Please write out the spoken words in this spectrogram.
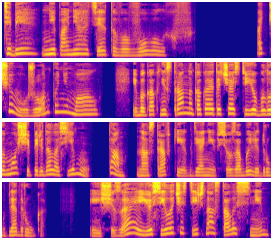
Тебе не понять этого, Волхв». Отчего же он понимал? Ибо, как ни странно, какая-то часть ее былой мощи передалась ему, там, на островке, где они все забыли друг для друга. И, исчезая, ее сила частично осталась с ним.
